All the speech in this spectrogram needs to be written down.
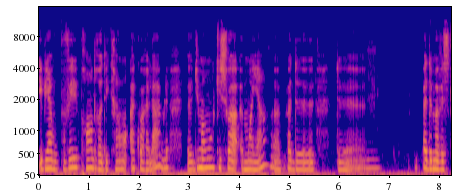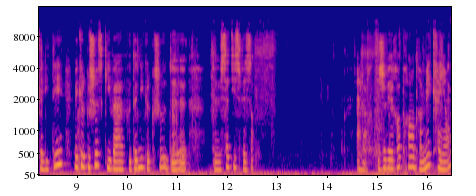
eh bien vous pouvez prendre des crayons aquarellables du moment qu'ils soient moyens, pas de, pas de mauvaise qualité, mais quelque chose qui va vous donner quelque chose de, satisfaisant. Alors, je vais reprendre mes crayons.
